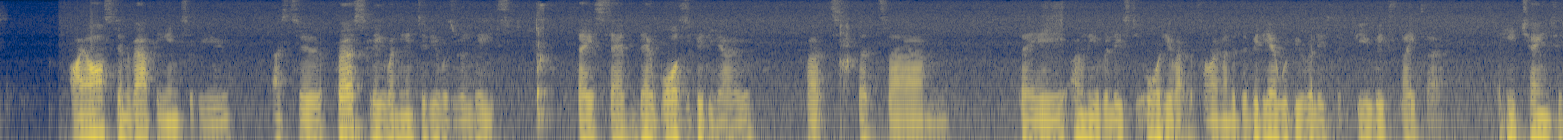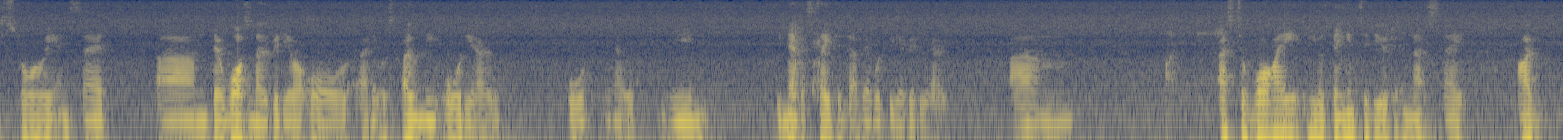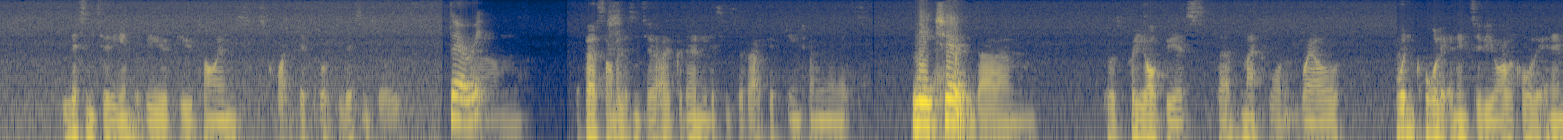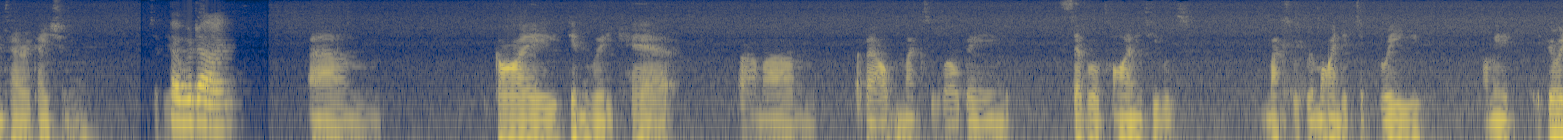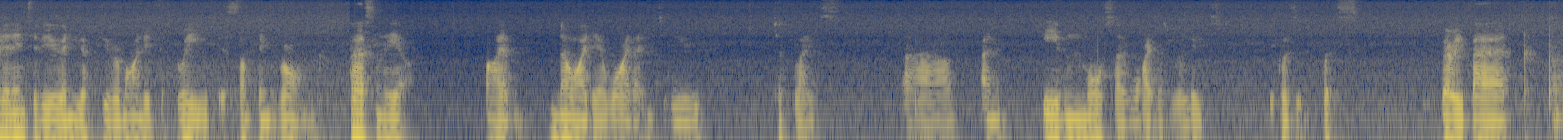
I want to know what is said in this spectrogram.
I asked him about the interview as to firstly when the interview was released, they said there was video, but that um, they only released the audio at the time, and that the video would be released a few weeks later. He changed his story and said um, there was no video at all, and it was only audio. Or you know, he he never stated that there would be a video. Um, as to why he was being interviewed in that state, I've listened to the interview a few times. It's quite difficult to listen to. Very. Um, the first time I listened to it, I could only listen to about 15, 20 minutes. Me too. And um, it was pretty obvious that Max wasn't well. I wouldn't call it an interview, I would call it an interrogation. So would I. um, Guy didn't really care um, um, about Max's well-being. Several times he was, Max was reminded to breathe. I mean, if, if you're in an interview and you have to be reminded to breathe, there's something wrong. Personally, I have no idea why that interview took place, uh, and even more so why it was released, because it puts very bad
